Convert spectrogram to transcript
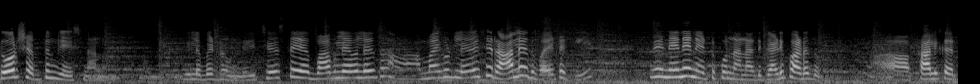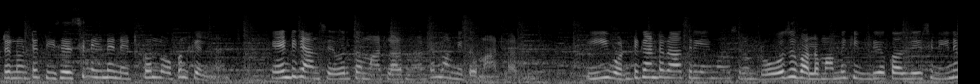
డోర్ శబ్దం చేసినాను. వీళ్ళ బెడ్రూమ్ది చేస్తే బాబు లేవలేదు ఆ అమ్మాయి కూడా లేచి రాలేదు బయటకి. నేనే నెట్టుకున్నాను అది గడి పడదు. కాలి ఖాళీ ఉంటే తీసేసి నేనే నెట్టుకొని లోపలికి వెళ్ళినాను. ఏంటి ఛాన్స్? ఎవరితో మాట్లాడుతున్నా అంటే మమ్మీతో మాట్లాడుతున్నాను ఈ ఒంటి గంట రాత్రి ఏం అవసరం? రోజు వాళ్ళ మమ్మీకి వీడియో కాల్ చేసి నేనే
